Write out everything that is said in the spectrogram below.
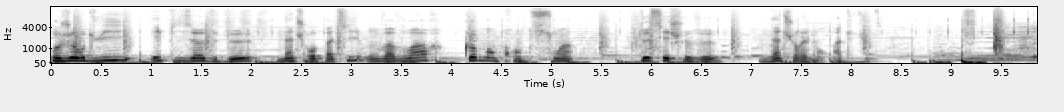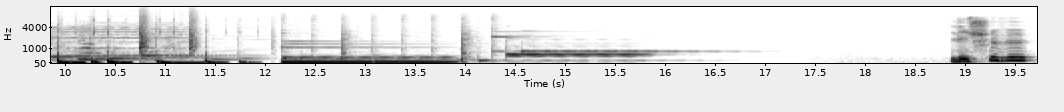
Aujourd'hui, épisode de naturopathie, on va voir comment prendre soin de ses cheveux naturellement. A tout de suite. Les cheveux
